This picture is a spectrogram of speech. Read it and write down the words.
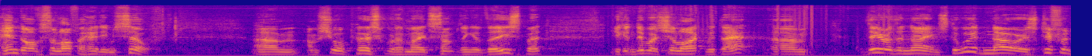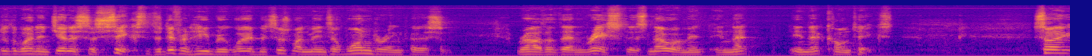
and of Zelophehad himself. Um, I'm sure Percy would have made something of these, but you can do what you like with that. Um, there are the names. The word Noah is different to the one in Genesis 6. It's a different Hebrew word, but this one means a wandering person rather than rest, as Noah meant in that, in that context. So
